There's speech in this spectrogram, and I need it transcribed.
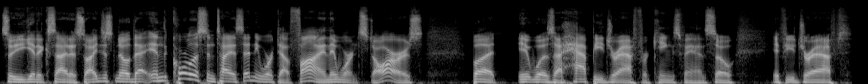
so you get excited. So I just know that. And the Corliss and Tyus Edney worked out fine. They weren't stars, but it was a happy draft for Kings fans. So if you draft,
